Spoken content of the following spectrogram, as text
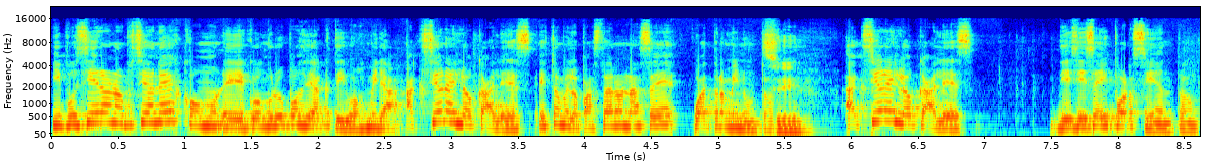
Y pusieron opciones con, eh, con grupos de activos. Mira, acciones locales. Esto me lo pasaron hace cuatro minutos. Sí. Acciones locales, 16%.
